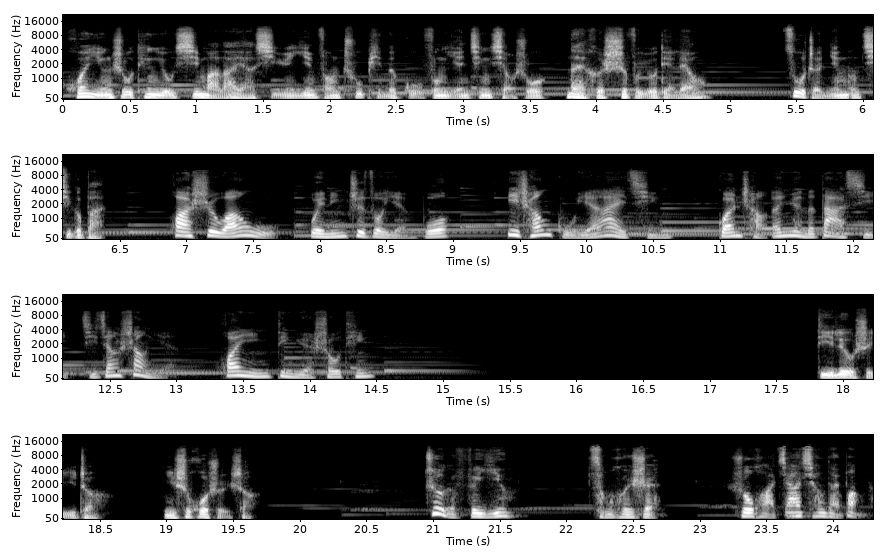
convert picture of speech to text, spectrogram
欢迎收听由喜马拉雅喜云音房出品的古风言情小说《奈何师傅有点撩》，作者柠檬七个半，画师晚舞为您制作演播。一场古言爱情、官场恩怨的大戏即将上演，欢迎订阅收听。第六十一章，你是祸水上。这个飞鹰怎么回事？说话夹枪带棒的。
